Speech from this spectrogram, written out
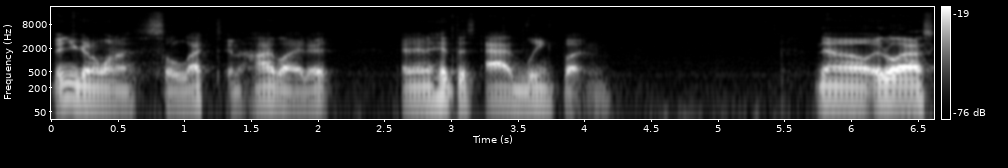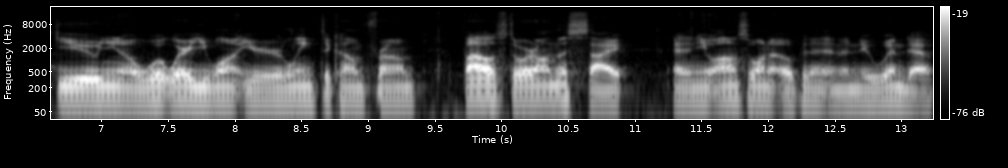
Then you're going to want to select and highlight it and then hit this add link button. Now it'll ask you, you know, where you want your link to come from. File stored on this site and you also want to open it in a new window.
